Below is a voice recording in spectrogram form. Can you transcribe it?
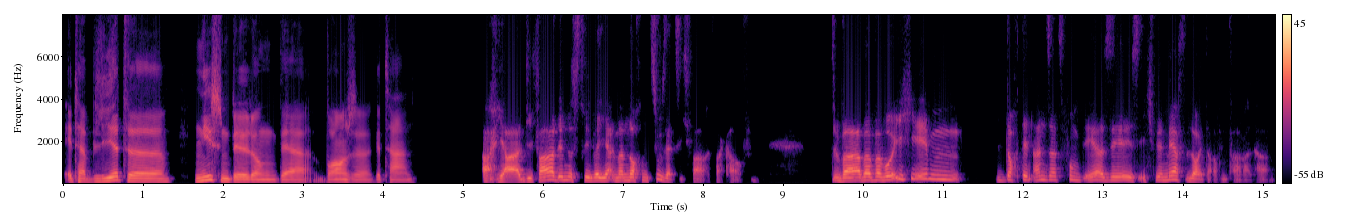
etablierte Nischenbildung der Branche getan. Ach ja, die Fahrradindustrie will ja immer noch ein zusätzliches Fahrrad verkaufen. Aber wo ich eben doch den Ansatzpunkt eher sehe, ist, ich will mehr Leute auf dem Fahrrad haben.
